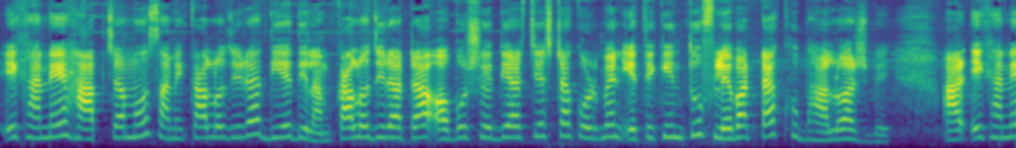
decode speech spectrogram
এখানে হাফ চামচ আমি কালো জিরা দিয়ে দিলাম। কালো জিরাটা অবশ্যই দেওয়ার চেষ্টা করবেন, এতে কিন্তু ফ্লেভারটা খুব ভালো আসবে। আর এখানে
